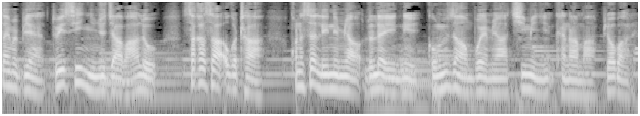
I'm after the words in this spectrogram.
တိုင်းမပြတ်သွေးစည်းညီညွတ်ကြပါလို့စက္ကစဥက္ကဋ္ဌ84နှစ်မြောက်လွတ်လပ်ရေးနေ့ဂုဏ်လူဆောင်ပွဲများချီးမြှင့်ခြင်းအခမ်းအနားမှာပြောပါတယ်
